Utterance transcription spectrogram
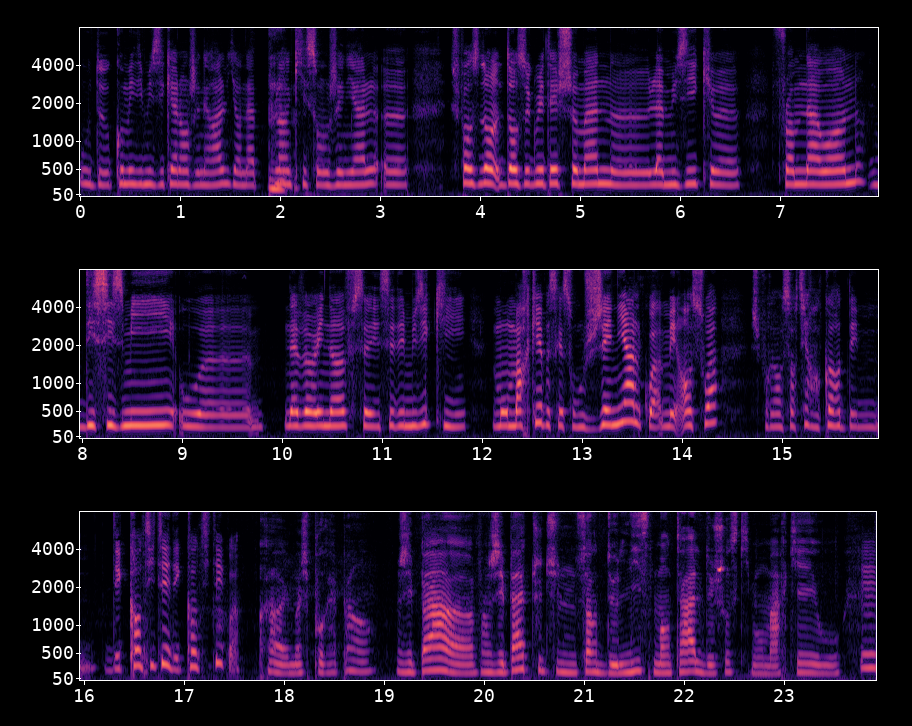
ou de comédie musicale en général. Il y en a plein Mhm. qui sont géniales. Euh, je pense dans, dans The Greatest Showman, euh, la musique From Now On, This Is Me ou euh, Never Enough, c'est des musiques qui m'ont marqué parce qu'elles sont géniales, quoi. Mais en soi, je pourrais en sortir encore des, des quantités, des quantités, quoi. Ah ouais, moi, je pourrais pas. hein. J'ai pas, euh, enfin, j'ai pas toute une sorte de liste mentale de choses qui m'ont marqué ou. Mm.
